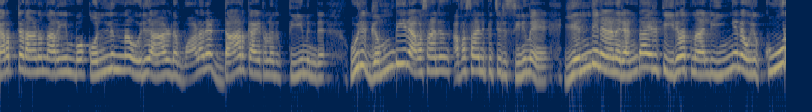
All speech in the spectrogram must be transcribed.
കറപ്റ്റഡ് ആണെന്ന് അറിയുമ്പോൾ കൊല്ലുന്ന ഒരു ആളുടെ വളരെ ഡാർക്ക് ആയിട്ടുള്ള ഒരു തീമിന്റെ ഒരു ഗംഭീര അവസാന അവസാനിപ്പിച്ച ഒരു സിനിമയെ എന്തിനാണ് രണ്ടായിരത്തി ഇരുപത്തിനാലിൽ ഇങ്ങനെ ഒരു കൂറ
